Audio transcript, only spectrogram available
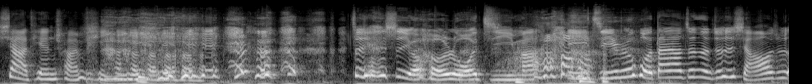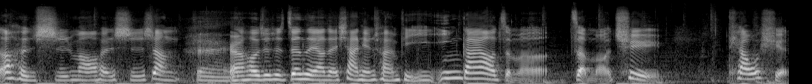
夏天穿皮衣 这件事有何逻辑吗？以及如果大家真的就是想要就是啊很时髦很时尚，对，然后就是真的要在夏天穿皮衣，应该要怎么怎么去挑选？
